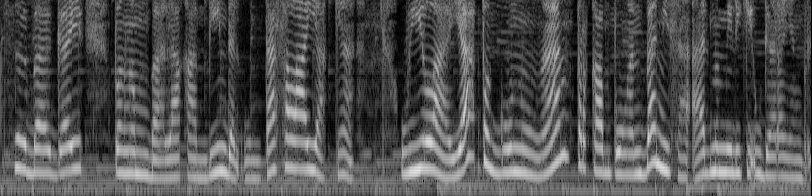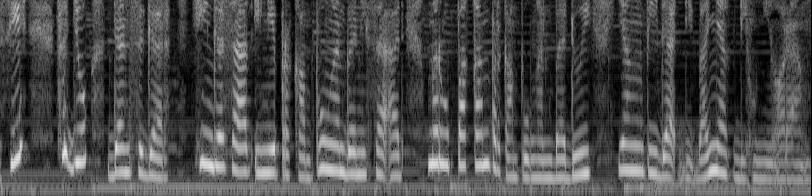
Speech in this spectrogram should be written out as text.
sebagai pengembala kambing dan unta selayaknya. Wilayah pegunungan perkampungan Bani Sa'ad memiliki udara yang bersih, sejuk, dan segar. Hingga saat ini perkampungan Bani Sa'ad merupakan perkampungan Baduy yang tidak banyak dihuni orang.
